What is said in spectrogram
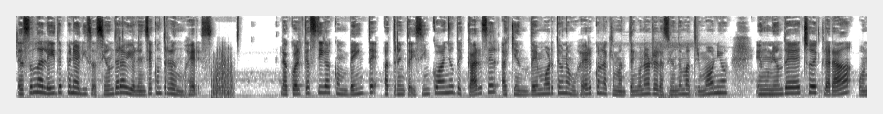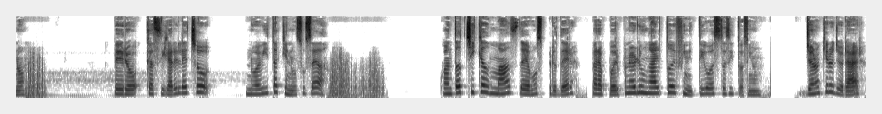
Esta es la ley de penalización de la violencia contra las mujeres, la cual castiga con 20 a 35 años de cárcel a quien dé muerte a una mujer con la que mantenga una relación de matrimonio, en unión de hecho declarada o no pero castigar el hecho no evita que no suceda. ¿Cuántas chicas más debemos perder para poder ponerle un alto definitivo a esta situación? Yo no quiero llorar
